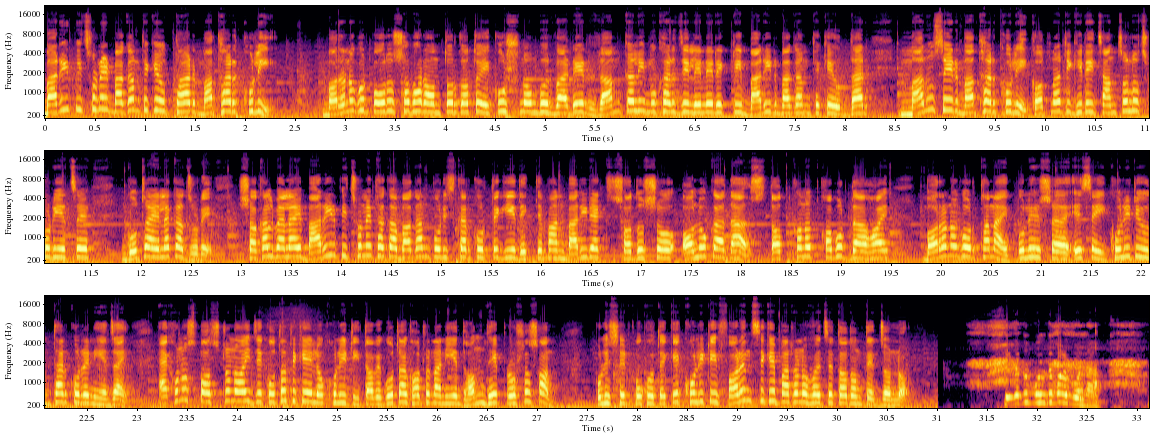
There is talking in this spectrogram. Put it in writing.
বাড়ির পিছনের বাগান থেকে উদ্ধার মাথার খুলি। বরানগর পৌরসভার অন্তর্গত একুশ নম্বর ওয়ার্ডের রামকালী মুখার্জি লেনের একটি বাড়ির বাগান থেকে উদ্ধার মানুষের মাথার খুলি। ঘটনাটি ঘিরেই চাঞ্চল্য ছড়িয়েছে গোটা এলাকা জুড়ে। সকালবেলায় বাড়ির পিছনে থাকা বাগান পরিষ্কার করতে গিয়ে দেখতে পান বাড়ির এক সদস্য অলোকা দাস। তৎক্ষণাৎ খবর দেওয়া হয়, বরানগর থানায় পুলিশ এসেই খুলিটি উদ্ধার করে নিয়ে যায়। এখনও স্পষ্ট নয় যে কোথা থেকে এলো খুলিটি, তবে গোটা ঘটনা নিয়ে ধন্ধে প্রশাসন পুলিশের পক্ষ থেকে খুলিটি ফরেন্সিকে পাঠানো হয়েছে তদন্তের জন্য। সেটা তো বলতে পারব না।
